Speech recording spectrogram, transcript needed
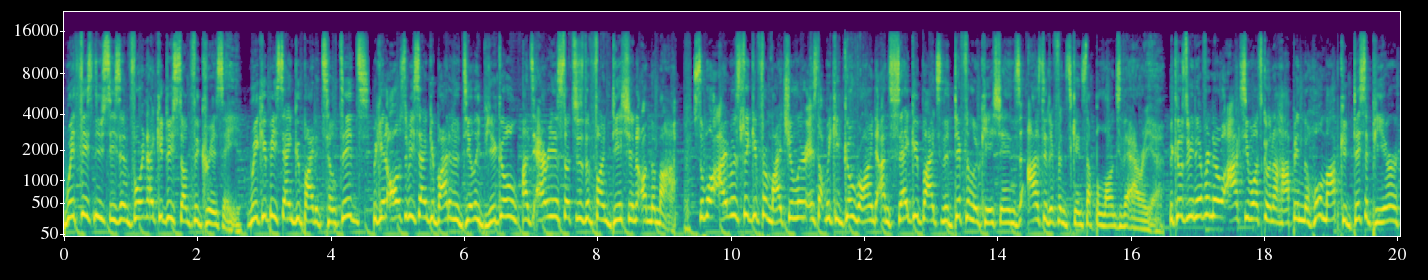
With this new season, Fortnite could do something crazy. We could be saying goodbye to Tilted. We could also be saying goodbye to the Daily Bugle and areas such as the Foundation on the map. So what I was thinking for my trailer is that we could go around and say goodbye to the different locations as the different skins that belong to the area. Because we never know actually what's going to happen. The whole map could disappear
